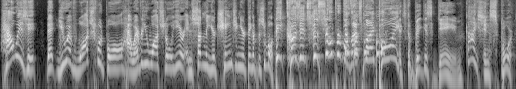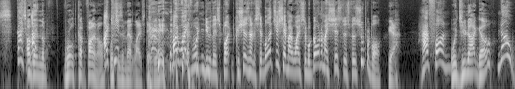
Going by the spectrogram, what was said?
How is it that you have watched football however you watched it all year, and suddenly you're changing your thing up the Super Bowl? Because it's the Super Bowl. That's my point. It's the biggest game, Guys. in sports, Guys, other I- than the World Cup final, I which can't- is at MetLife Stadium. my wife wouldn't do this, but because she doesn't have a sibling. But let's just say my wife said, "We're going to my sister's for the Super Bowl. yeah. Have fun." Would you not go? No,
